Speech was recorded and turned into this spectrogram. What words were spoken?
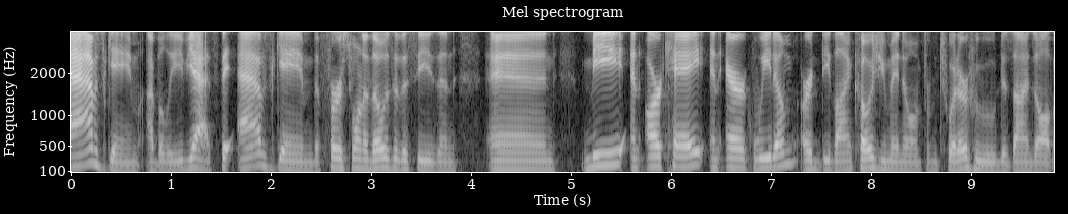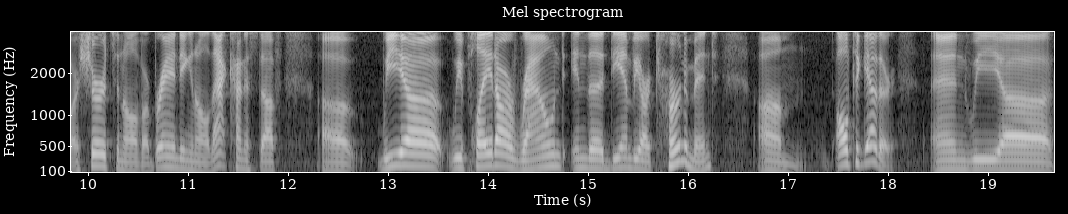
Avs game, I believe. Yeah, it's the Avs game, the first one of those of the season. And me and RK and Eric Weedham, or D Line Coach, you may know him from Twitter, who designs all of our shirts and all of our branding and all that kind of stuff. Uh, we uh, we played our round in the DNVR tournament um, all together, and we uh,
